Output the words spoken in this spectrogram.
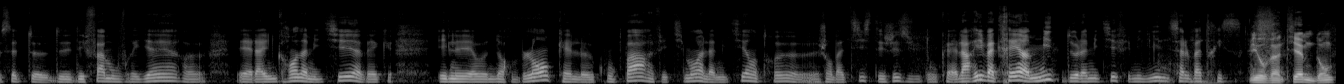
cette, de- des femmes ouvrières. euh, et elle a une grande amitié avec Éléonore Blanc, qu'elle compare effectivement à l'amitié entre Jean-Baptiste et Jésus. Donc elle arrive à créer un mythe de l'amitié féminine salvatrice. Et au XXe, donc,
